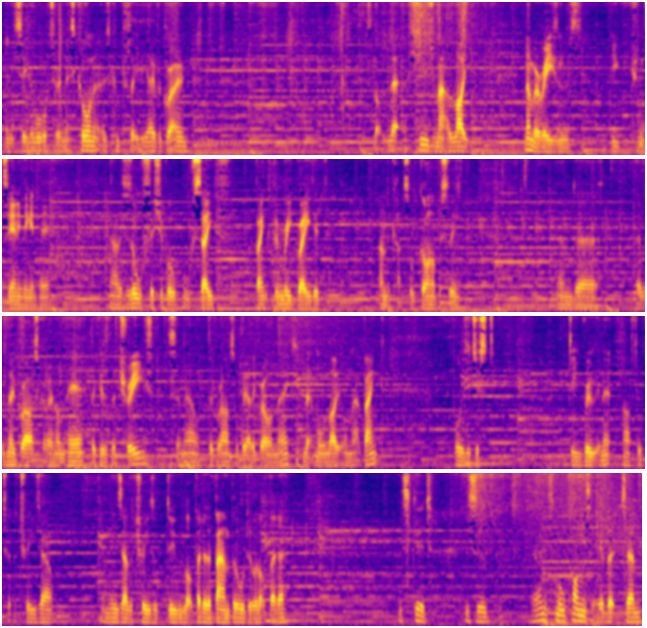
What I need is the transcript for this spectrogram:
You can see the water in this corner is completely overgrown. It's got let a huge amount of light. Number of reasons, you couldn't see anything in here. Now this is all fishable, all safe. The Bank's been regraded, undercuts all gone obviously. And uh, there was no grass growing on here because of the trees. So now the grass will be able to grow on there let more light on that bank. Boys are just de-rooting it after we took the trees out. And these other trees will do a lot better. The bamboo will do a lot better. It's good. This is they're only small ponds here, but um,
